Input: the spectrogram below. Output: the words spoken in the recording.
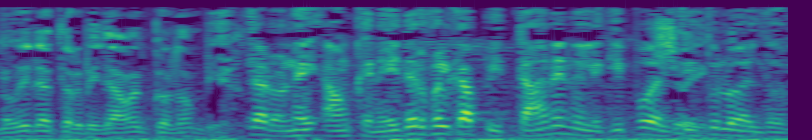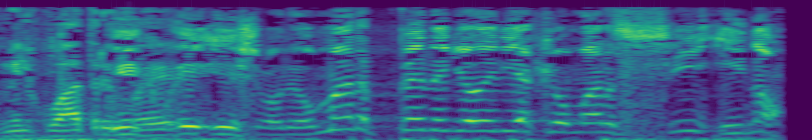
no hubiera terminado en Colombia. Claro, ne aunque Neider fue el capitán en el equipo del sí. título del 2004. Y, y, fue... y, y, sobre Omar Pérez, yo diría que Omar sí y no.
